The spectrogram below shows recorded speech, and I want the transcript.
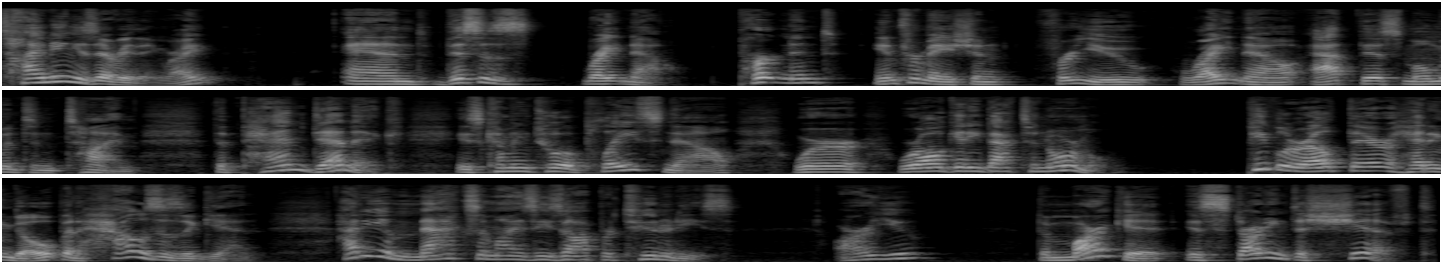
Timing is everything, right? And this is right now pertinent information for you right now at this moment in time. The pandemic is coming to a place now where we're all getting back to normal. People are out there heading to open houses again. How do you maximize these opportunities? Are you? The market is starting to shift.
